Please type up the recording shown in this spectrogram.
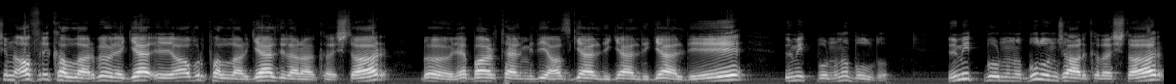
Şimdi Afrikalılar böyle gel, e, Avrupalılar geldiler arkadaşlar. Böyle Bartelmi Diaz geldi geldi geldi. Ümit Burnu'nu buldu. Ümit Burnu'nu bulunca arkadaşlar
